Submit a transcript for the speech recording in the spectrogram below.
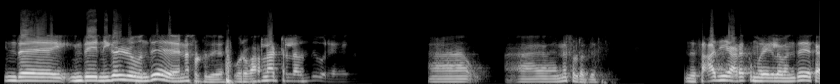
இந்த இந்த நிகழ்வு வந்து என்ன சொல்றது? ஒரு வரலாற்றில் வந்து ஒரு என்ன சொல்றது? இந்த சாதிய அடக்குமுறைகளை வந்து க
